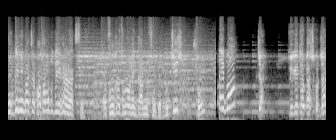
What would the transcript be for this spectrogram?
ফকির নি বাচ্চার কথা মতো তুই এখানে রাখছিস এই ফুল গাছগুলো অনেক দামি ফুল গাছ বুঝছিস? শোন। তাইবো? যা তুই গিয়ে তোর কাজ কর যা।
